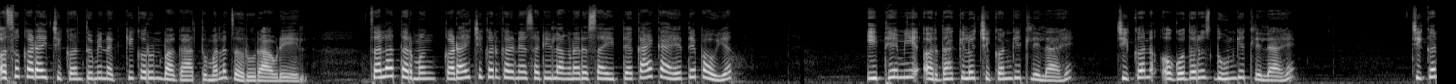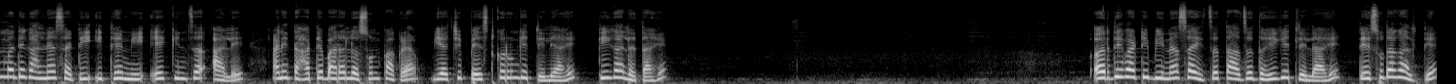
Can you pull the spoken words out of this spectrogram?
असं कढाई चिकन तुम्ही नक्की करून बघा तुम्हाला जरूर आवडेल. चला तर मग कढाई चिकन करण्यासाठी लागणारं साहित्य काय काय आहे ते पाहूयात. इथे मी अर्धा किलो चिकन घेतलेलं आहे. चिकन अगोदरच धुवून घेतलेलं आहे. चिकनमध्ये घालण्यासाठी इथे मी एक इंच आले आणि दहा ते बारा लसूण पाकळ्या याची पेस्ट करून घेतलेली आहे. ती घालत आहे. अर्धी वाटी बिना साईचं ताजं दही घेतलेलं आहे. ते सुद्धा घालते.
